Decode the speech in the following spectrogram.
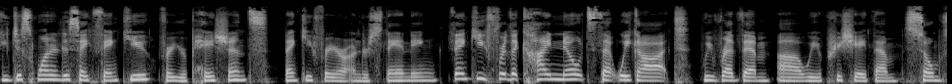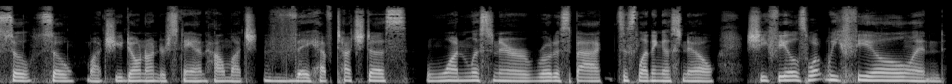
we just wanted to say thank you for your patience. Thank you for your understanding. Thank you for the kind notes that we got. We read them. Uh, we appreciate them so, so, so much. You don't understand how much they have touched us. One listener wrote us back just letting us know she feels what we feel and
